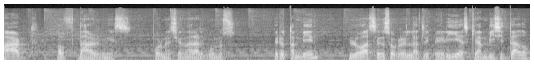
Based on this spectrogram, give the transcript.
Heart of Darkness, por mencionar algunos. Pero también lo hacen sobre las librerías que han visitado.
